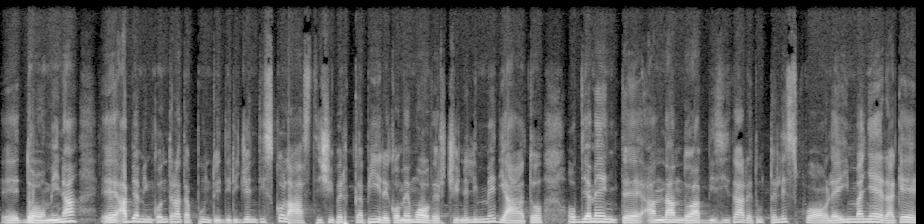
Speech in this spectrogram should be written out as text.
eh, Domina. Eh, abbiamo incontrato appunto i dirigenti scolastici per capire capire come muoverci nell'immediato, ovviamente andando a visitare tutte le scuole in maniera che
